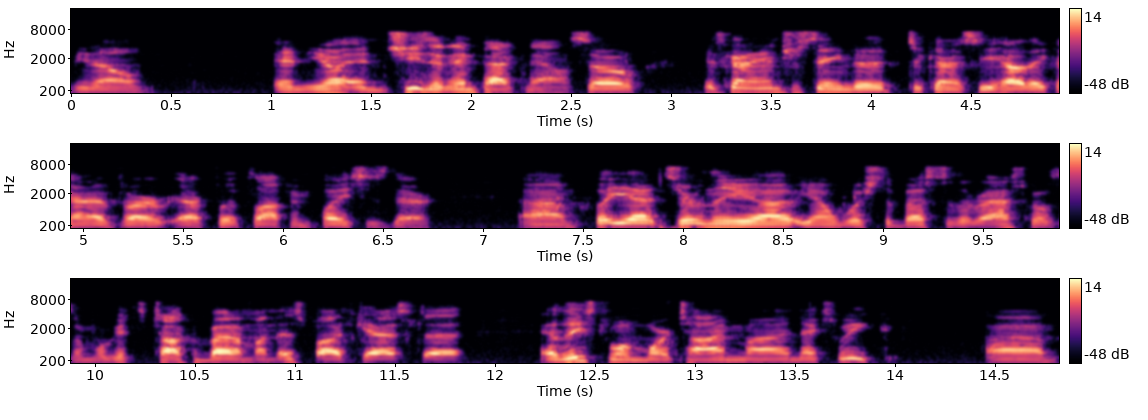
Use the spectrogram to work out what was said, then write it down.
you know, and you know, and she's at Impact now. So it's kind of interesting to, to kind of see how they kind of are, are flip flopping places there. Um, but yeah, certainly, uh, you know, wish the best of the Rascals, and we'll get to talk about them on this podcast uh, at least one more time uh, next week. Um,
